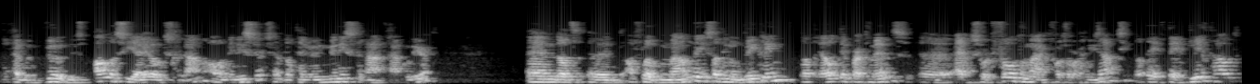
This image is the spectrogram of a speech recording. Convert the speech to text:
dat hebben we dus alle CIO's gedaan, alle ministers hebben dat in hun ministerraad geaccordeerd. En dat de afgelopen maanden is dat in ontwikkeling, dat elk departement eigenlijk een soort foto maakt van zijn organisatie, dat even tegen het licht houdt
